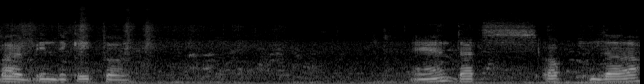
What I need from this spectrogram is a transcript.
Bulb indicator. And that's of the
